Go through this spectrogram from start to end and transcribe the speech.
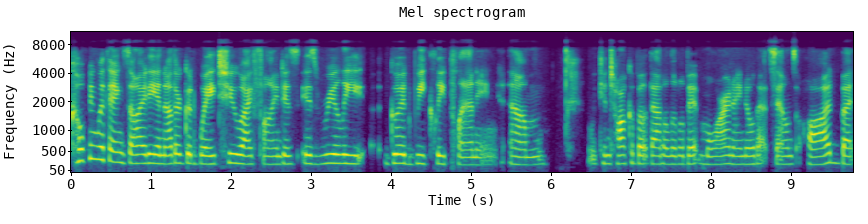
coping with anxiety another good way too i find is is really good weekly planning. Um, we can talk about that a little bit more and i know that sounds odd but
